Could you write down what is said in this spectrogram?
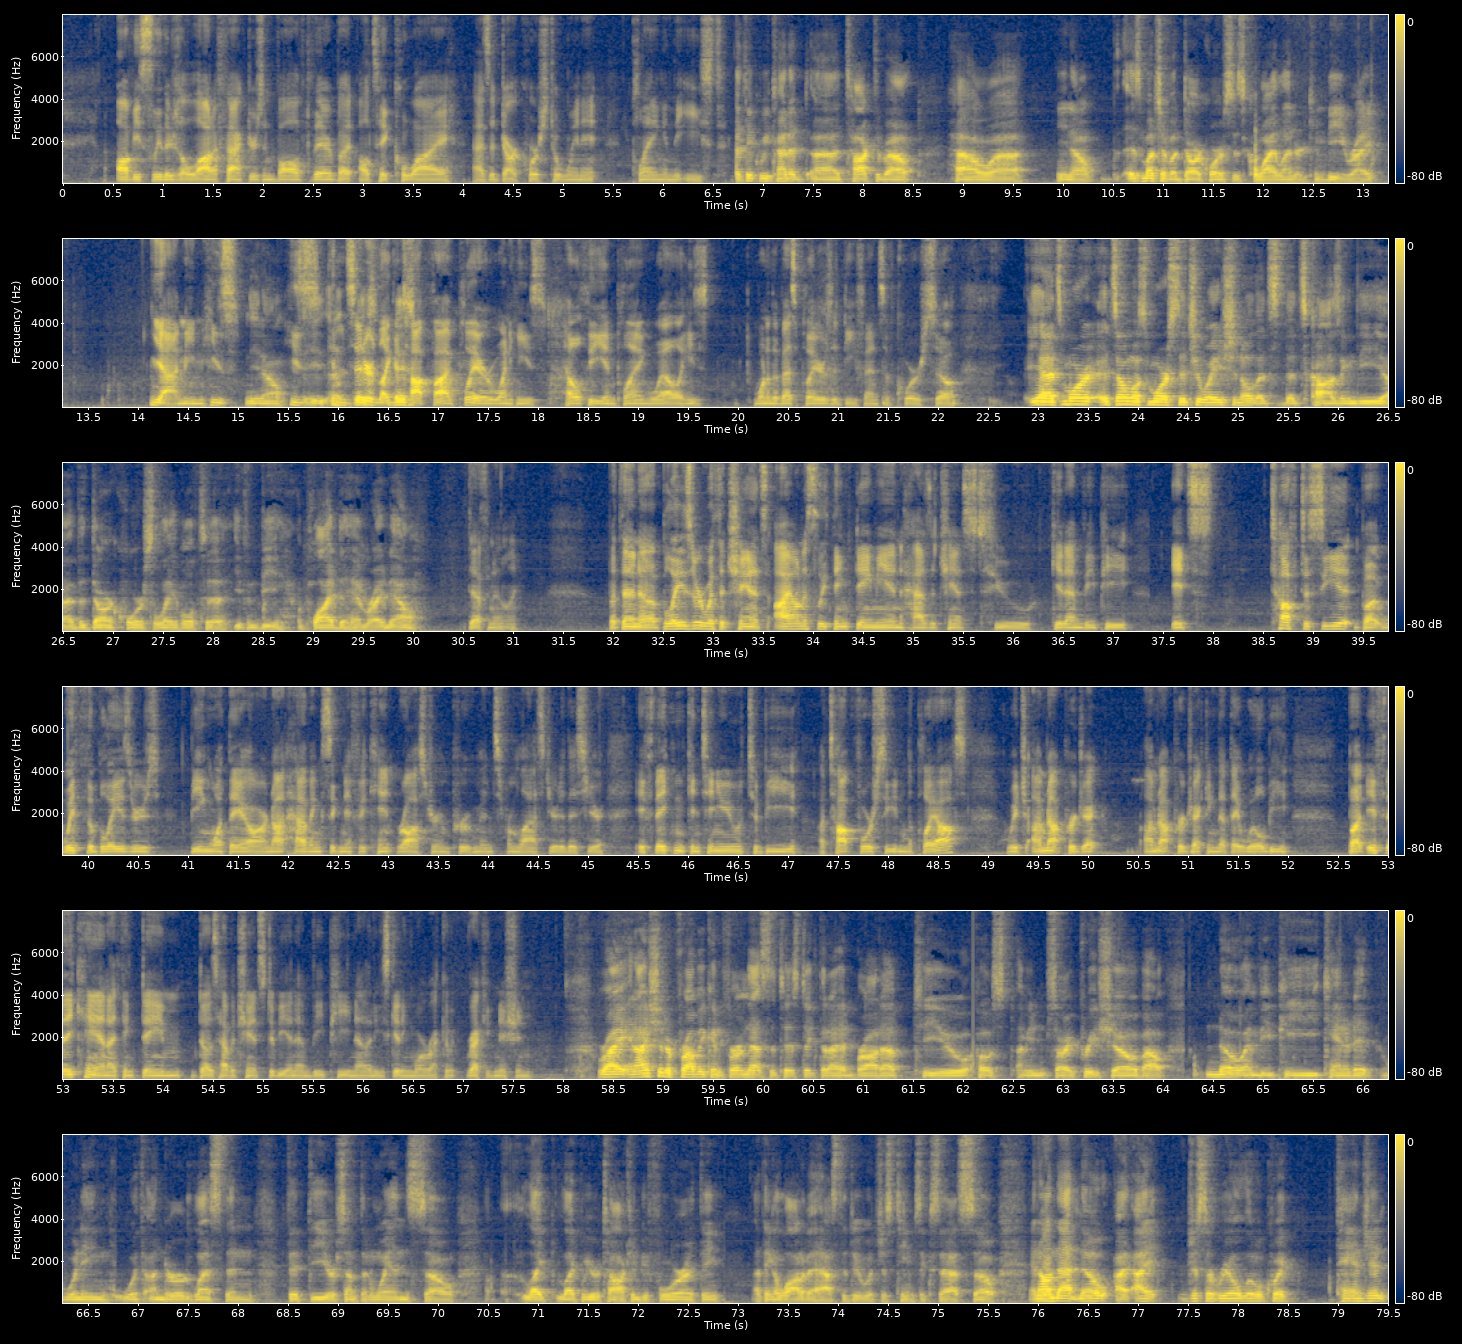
Obviously, there's a lot of factors involved there, but I'll take Kawhi as a dark horse to win it playing in the East. I think we kind of uh, talked about how uh, you know as much of a dark horse as Kawhi Leonard can be, right? Yeah, I mean, he's You know, he's he- uh, considered bas- like a top five player when he's healthy and playing well. He's one of the best players at defense, of course. So Yeah, it's more. It's almost more situational. That's that's causing the uh, the dark horse label to even be applied to him right now. definitely. But then uh, Blazer with a chance. I honestly think Damian has a chance to get MVP. It's tough to see it, but with the Blazers being what they are, not having significant roster improvements from last year to this year, if they can continue to be a top four seed in the playoffs, which I'm not project, I'm not projecting that they will be, but if they can, I think Dame does have a chance to be an MVP now that he's getting more rec- recognition. Right, and I should have probably confirmed that statistic that I had brought up to you post. I mean, sorry, pre-show about no MVP candidate winning with under less than fifty or something wins. So, like like we were talking before, I think I think a lot of it has to do with just team success. So, and on that note, I, I just a real little quick tangent.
